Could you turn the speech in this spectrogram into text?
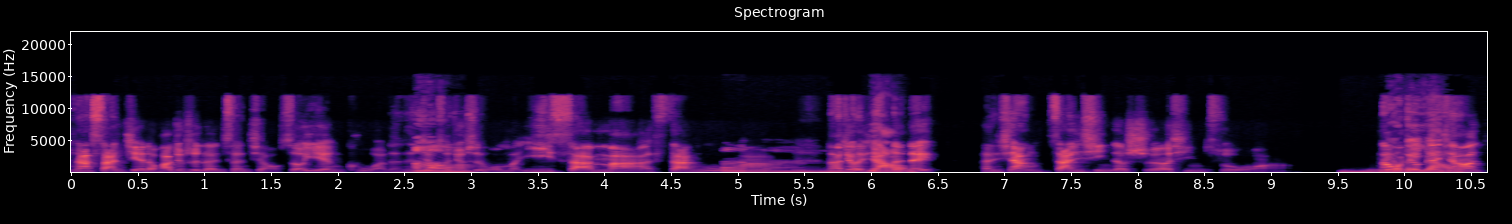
那三阶的话就是人生角色也很酷啊，人生角色就是我们一三嘛、三五嘛，嗯那就很像人类，很像占星的十二星座啊。嗯那我就更想要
